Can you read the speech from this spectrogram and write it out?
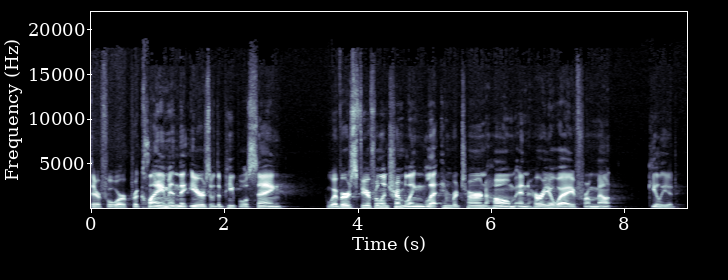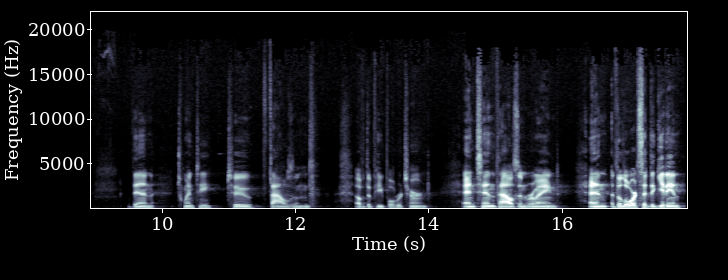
therefore, proclaim in the ears of the people, saying, Whoever is fearful and trembling, let him return home and hurry away from Mount Gilead. Then 22,000 of the people returned, and 10,000 remained. And the Lord said to Gideon,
